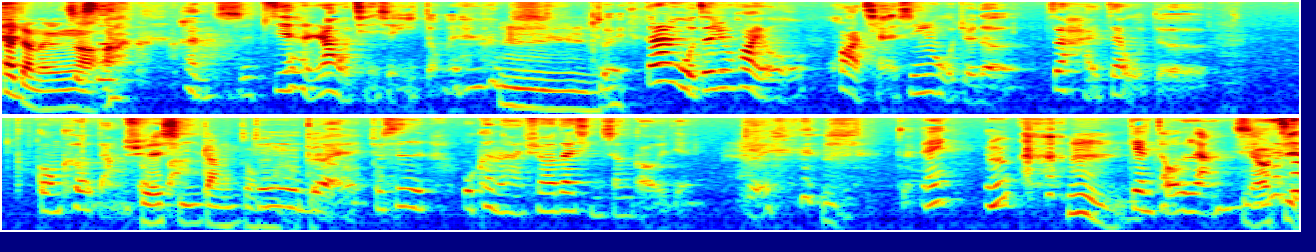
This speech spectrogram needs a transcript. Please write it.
他讲的很好。很直接，很让我浅显易懂哎。嗯，对。当然，我这句话有画起来，是因为我觉得这还在我的功课当中、学习当中。对对对，就是我可能还需要再情商高一点。对，对，哎，嗯嗯，点头两了解，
